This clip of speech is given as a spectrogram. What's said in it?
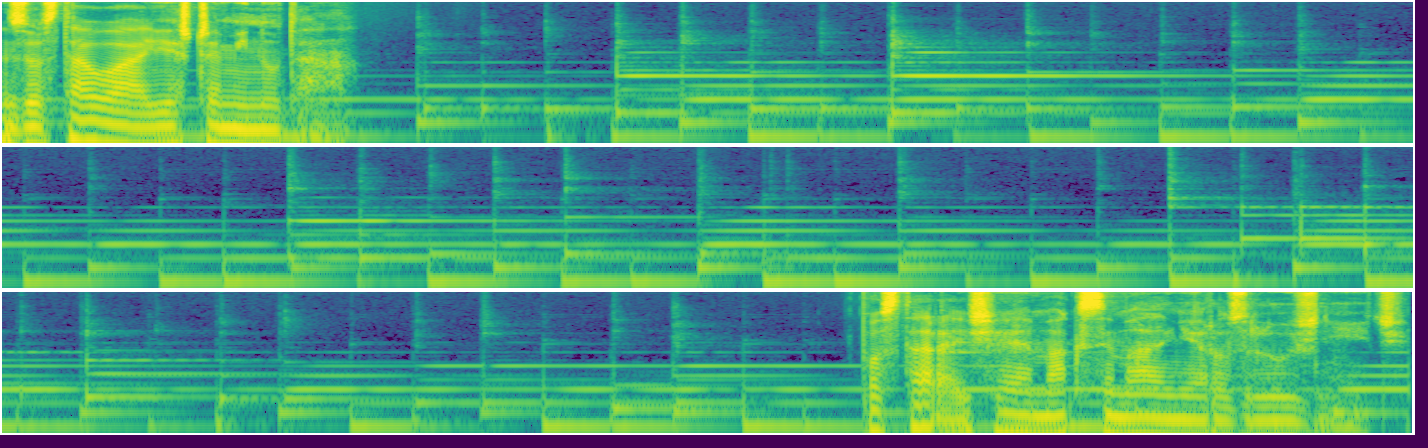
Została jeszcze minuta. Postaraj się maksymalnie rozluźnić.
